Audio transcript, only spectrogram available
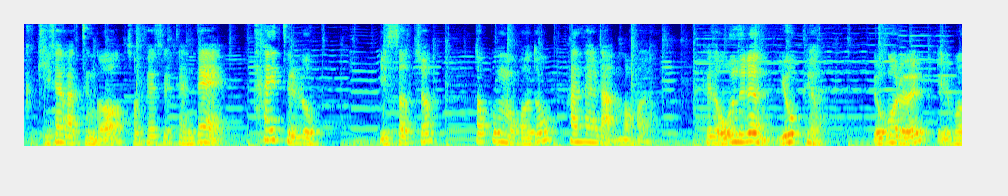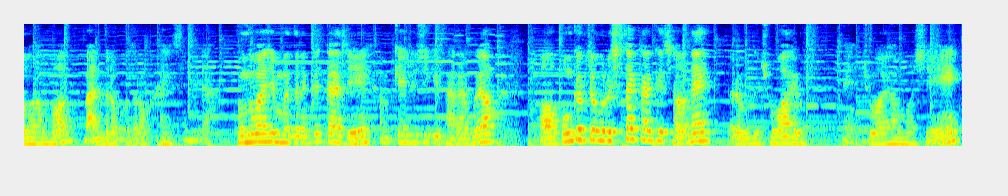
그 기사 같은 거 접했을 텐데 타이틀로 있었죠? 떡국 먹어도 한 살도 안 먹어요. 그래서 오늘은 요 편, 요거를 일본어 한번 만들어 보도록 하겠습니다. 궁금하신 분들은 끝까지 함께 해주시기 바라고요. 어, 본격적으로 시작하기 전에 여러분들 좋아요, 네, 좋아요 한 번씩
